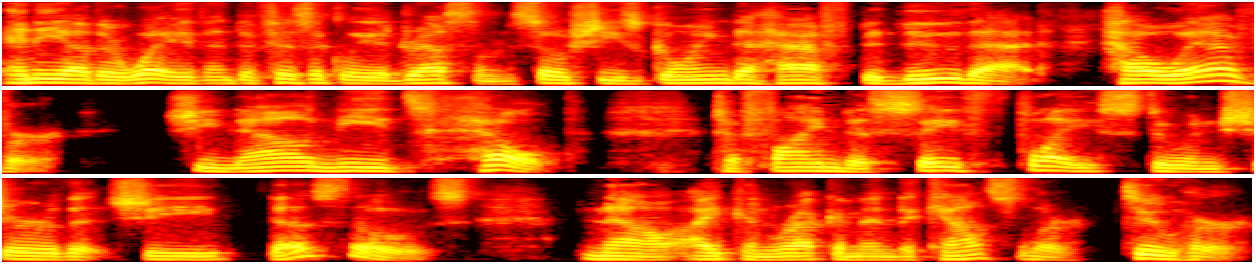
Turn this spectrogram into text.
any other way than to physically address them. So she's going to have to do that. However, she now needs help to find a safe place to ensure that she does those now I can recommend a counselor to her.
